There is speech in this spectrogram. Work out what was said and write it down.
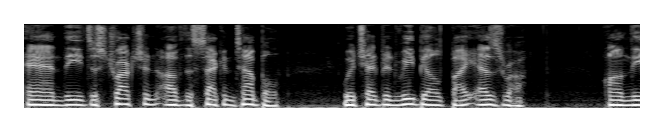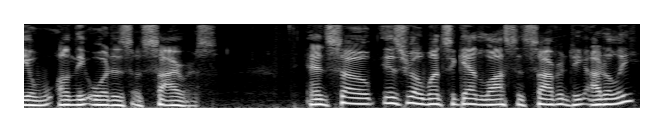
and the destruction of the Second Temple, which had been rebuilt by Ezra on the on the orders of Cyrus. And so Israel once again lost its sovereignty utterly.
